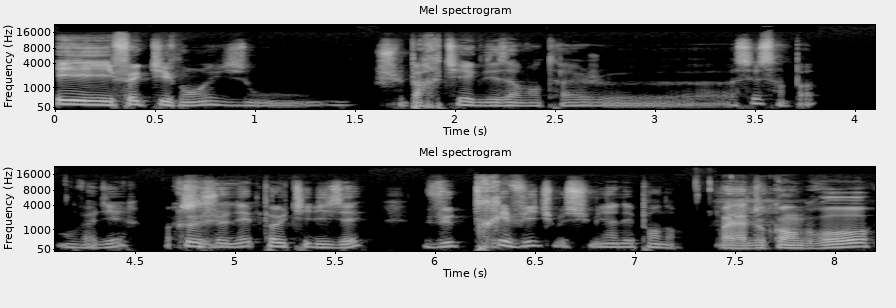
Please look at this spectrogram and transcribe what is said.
Et effectivement, ils ont... je suis parti avec des avantages assez sympas, on va dire, Ouais, que je n'ai pas utilisés, vu que très vite je me suis mis indépendant. Voilà, donc en gros,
